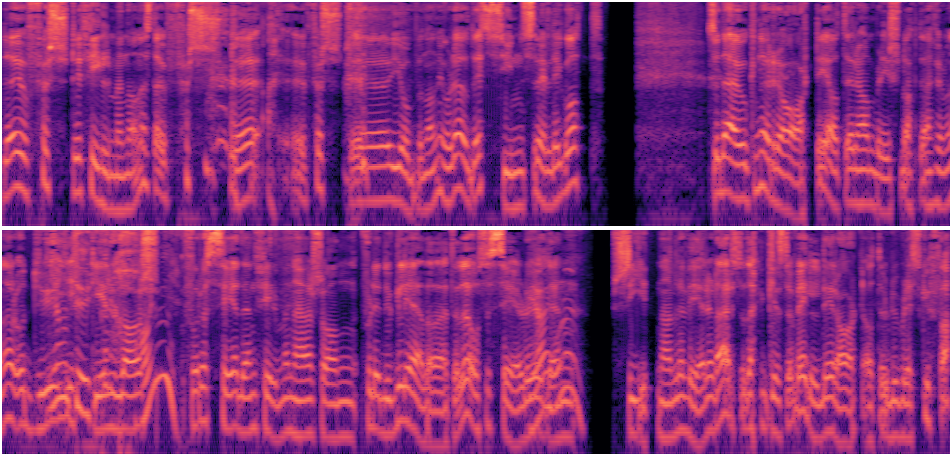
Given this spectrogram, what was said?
det er jo første filmen hans, det er jo første, eh, første jobben han gjorde, og det syns veldig godt. Så det er jo ikke noe rart i at han blir slakta i den filmen her. Og du Ja, gikk inn, Lars, han. for å se den filmen her sånn fordi du gleda deg til det, og så ser du Ja, den skiten han leverer der, så det er ikke så veldig rart at du ble skuffa.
